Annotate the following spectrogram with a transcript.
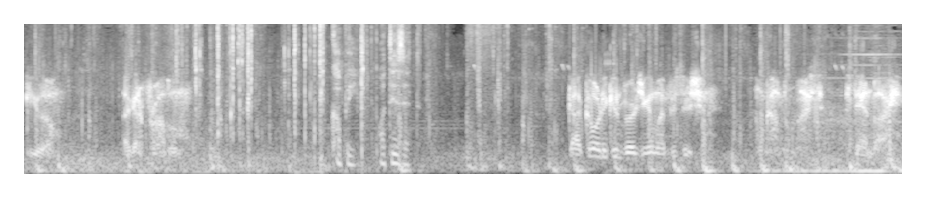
Kilo, I got a problem. Copy. What is it? Got Konni converging on my position. I'm compromised. Stand by.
